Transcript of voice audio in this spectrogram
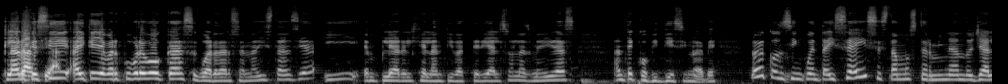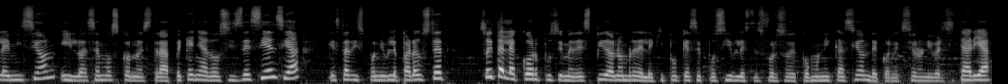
Claro que sí, hay que llevar cubrebocas, guardarse en la distancia y emplear el gel antibacterial, son las medidas ante COVID-19. 9 con 56, estamos terminando ya la emisión y lo hacemos con nuestra pequeña dosis de ciencia que está disponible para usted. Soy Talia Corpus y me despido a nombre del equipo que hace posible este esfuerzo de comunicación de Conexión Universitaria.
